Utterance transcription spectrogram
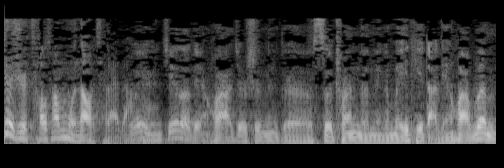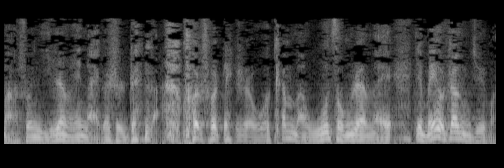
这是曹操墓闹起来的。我已经接到电话，就是那个四川的那个媒体打电话问嘛，说你认为哪个是真的？我说这事我根本无从认为，也没有证据嘛。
